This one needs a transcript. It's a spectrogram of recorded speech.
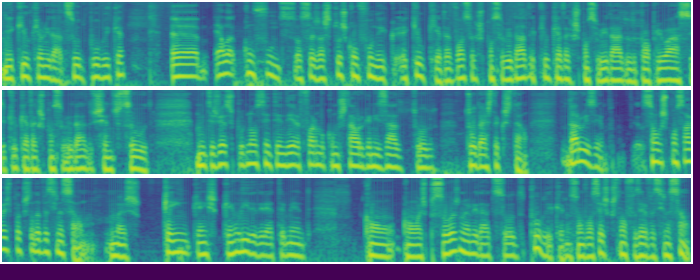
e aquilo que é a unidade de saúde pública, Uh, ela confunde-se, ou seja, as pessoas confundem aquilo que é da vossa responsabilidade, aquilo que é da responsabilidade do próprio ACE, aquilo que é da responsabilidade dos centros de saúde. Muitas vezes por não se entender a forma como está organizado todo, toda esta questão. Dar o exemplo, são responsáveis pela questão da vacinação, mas quem, quem, quem lida diretamente com, com as pessoas na unidade de saúde pública. Não são vocês que estão a fazer a vacinação,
